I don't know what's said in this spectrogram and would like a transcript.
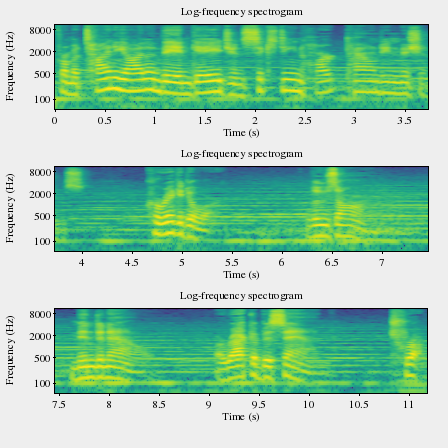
From a tiny island, they engage in 16 heart pounding missions Corregidor, Luzon, Mindanao, Arakabesan, Truk,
